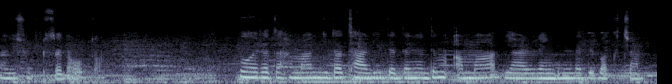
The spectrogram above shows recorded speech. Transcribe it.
Bence çok güzel oldu. Bu arada hemen Vida terliği de denedim ama diğer rengine de bir bakacağım.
